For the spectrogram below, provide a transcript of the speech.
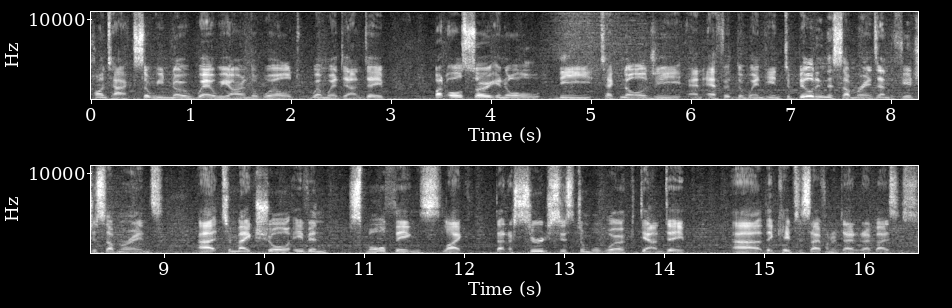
contacts so we know where we are in the world when we're down deep, but also in all the technology and effort that went into building the submarines and the future submarines uh, to make sure even small things like that a sewage system will work down deep uh, that keeps us safe on a day to day basis.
